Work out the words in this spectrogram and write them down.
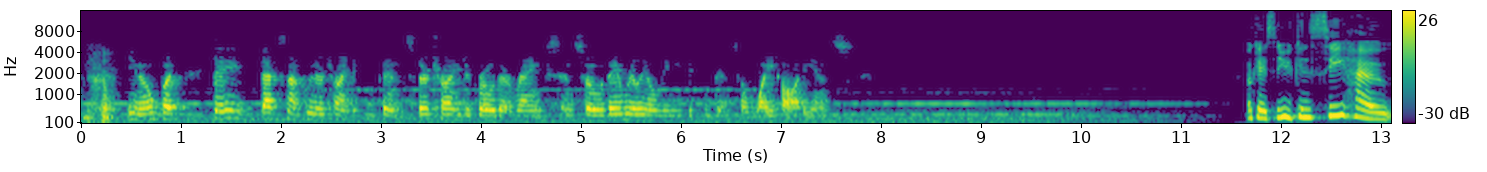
you know, but they that's not who they're trying to convince. They're trying to grow their ranks, and so they really only need to convince a white audience. Okay, so you can see how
